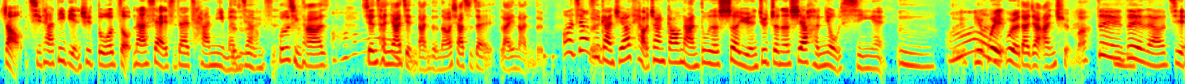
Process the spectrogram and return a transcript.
找其他地点去多走，那下一次再参你们这样子，对对对，或者请他先参加简单的，然后下次再来难的。哦，这样子感觉要挑战高难度的社员，就真的是要很有心哎。嗯，对，因为为为了大家安全嘛。对对，了解。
